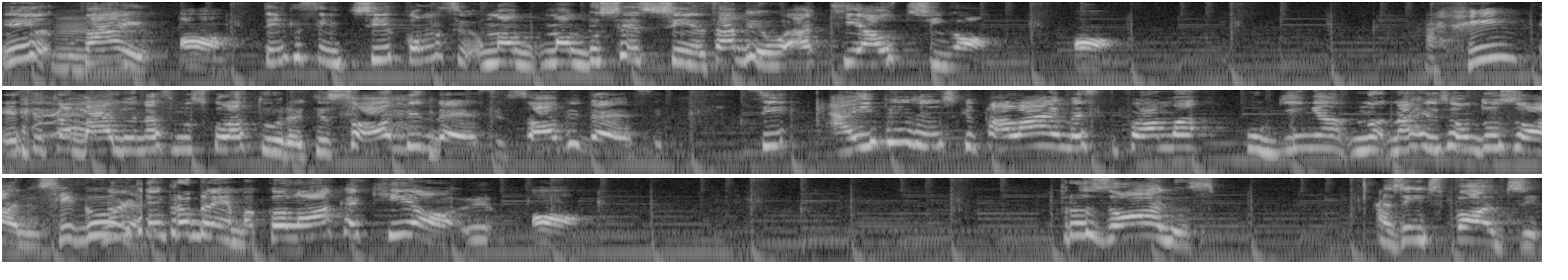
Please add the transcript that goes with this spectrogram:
E Hum. vai, ó, tem que sentir como se uma, uma bochechinha, sabe? Aqui altinho, ó. Ó, Assim? esse trabalho nas musculaturas, que sobe e desce, sobe e desce. Se, aí tem gente que fala, ai, mas forma ruguinha no- na região dos olhos. Segura. Não tem problema, coloca aqui, ó, ó. Para os olhos, a gente pode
